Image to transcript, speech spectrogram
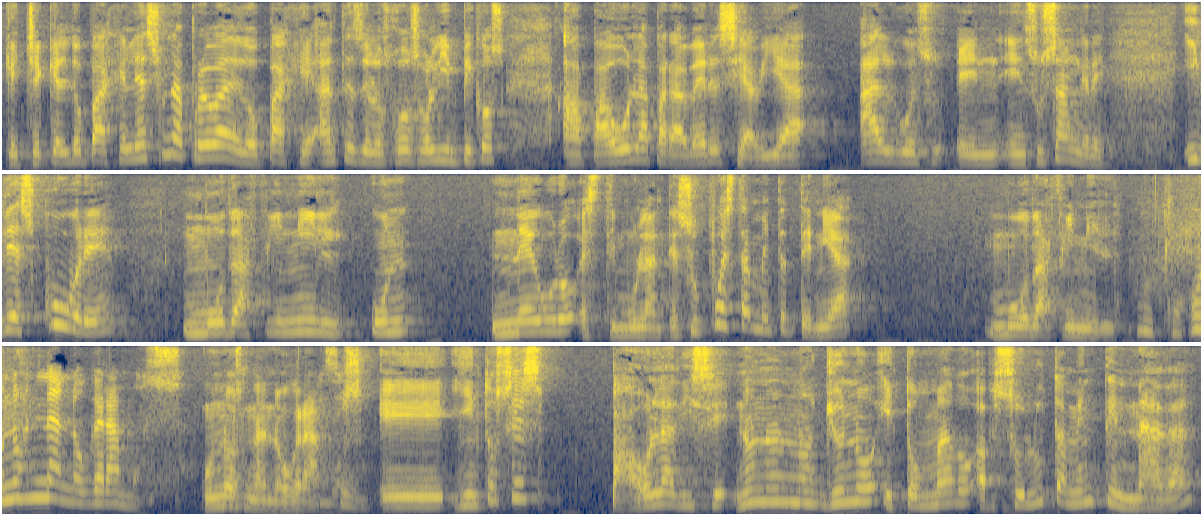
que cheque el dopaje, le hace una prueba de dopaje antes de los Juegos Olímpicos a Paola para ver si había algo en su, en su sangre. Y descubre mudafinil, un neuroestimulante. Supuestamente tenía modafinil. Unos nanogramos. Unos nanogramos. Eh, y entonces Paola dice, no, no, no, yo no he tomado absolutamente nada.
